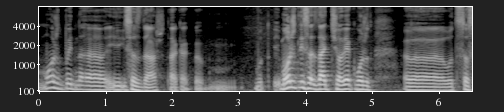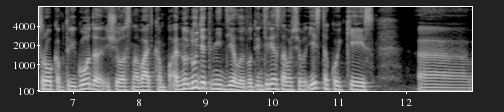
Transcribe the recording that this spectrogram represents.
может быть, э, и создашь, да, как бы. Вот. Может ли создать человек, может э, вот со сроком 3 года еще основать компанию? Ну, люди это не делают. Вот интересно вообще, есть такой кейс, э,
